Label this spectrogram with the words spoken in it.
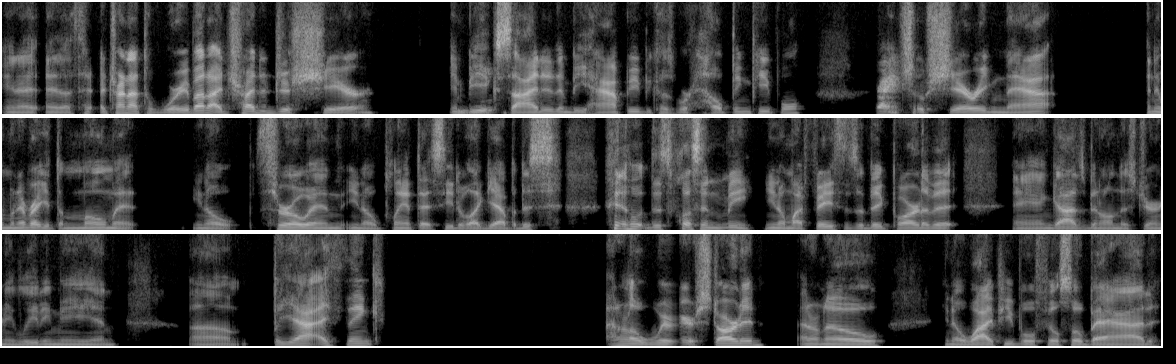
and i, and I, th- I try not to worry about it i try to just share and be mm-hmm. excited and be happy because we're helping people right and so sharing that and then whenever i get the moment you know, throw in, you know, plant that seed of like, yeah, but this, this wasn't me. You know, my faith is a big part of it, and God's been on this journey leading me. And, um, but yeah, I think, I don't know where it started. I don't know, you know, why people feel so bad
